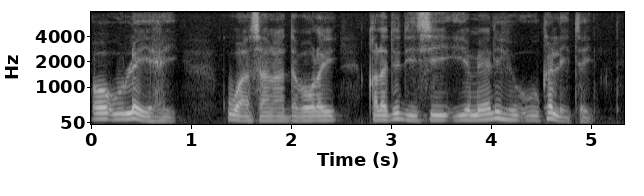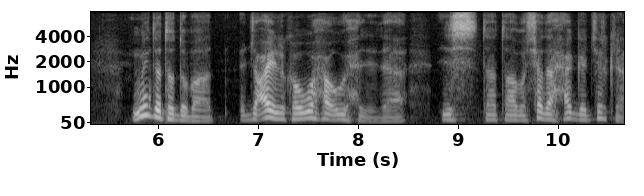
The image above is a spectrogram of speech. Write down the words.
oo uu leeyahay kuwaasaana daboolay qaladadiisii iyo meelihii uu ka liitay. Midda toddobaad jacaylka waxa uu xididaa istataabashada xagga jirka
